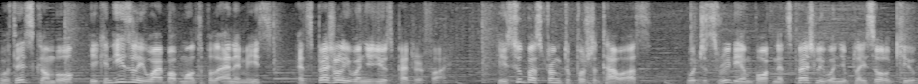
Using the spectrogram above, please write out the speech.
With this combo, he can easily wipe out multiple enemies, especially when you use Petrify. He's super strong to push the towers, which is really important especially when you play solo queue,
